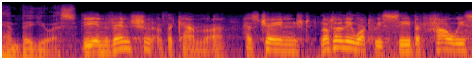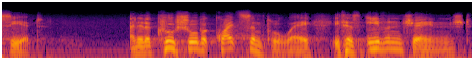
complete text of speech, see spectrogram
ambiguous. The invention of the camera has changed not only what we see, but how we see it. And in a crucial but quite simple way, it has even changed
